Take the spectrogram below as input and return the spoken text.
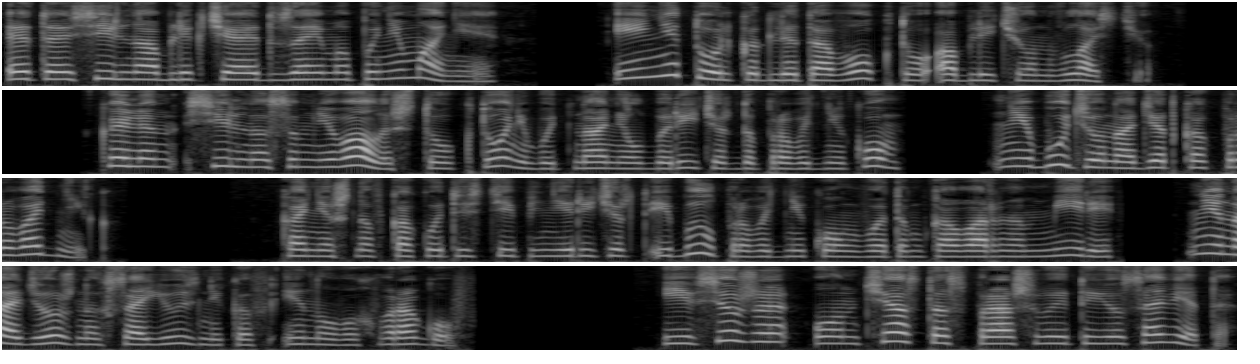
Это сильно облегчает взаимопонимание, и не только для того, кто облечен властью. Кэлен сильно сомневалась, что кто-нибудь нанял бы Ричарда проводником, не будь он одет как проводник. Конечно, в какой-то степени Ричард и был проводником в этом коварном мире ненадежных союзников и новых врагов. И все же он часто спрашивает ее совета.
